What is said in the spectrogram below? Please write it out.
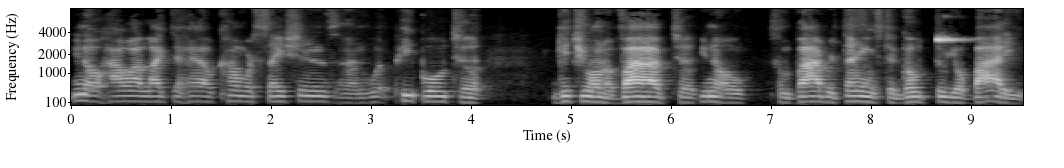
you know how I like to have conversations and with people to get you on a vibe to you know some vibrant things to go through your body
